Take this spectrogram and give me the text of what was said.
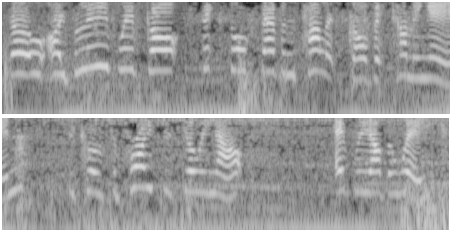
So I believe we've got six or seven pallets of it coming in because the price is going up every other week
